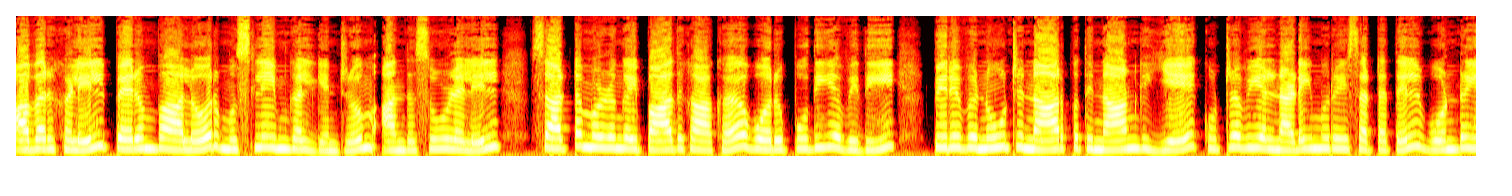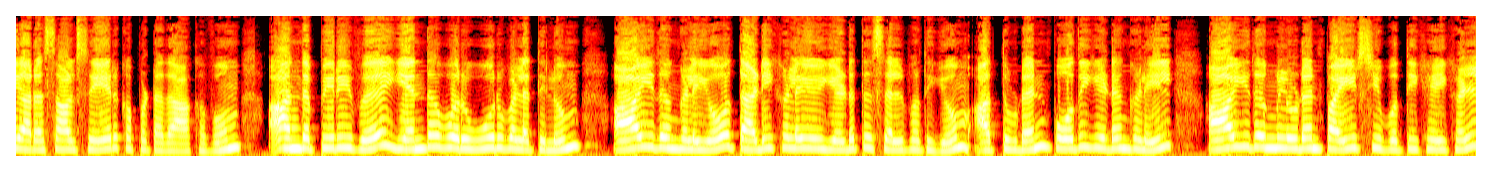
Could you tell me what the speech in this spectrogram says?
அவர்களில் பெரும்பாலோர் முஸ்லீம்கள் என்றும் அந்த சூழலில் சட்டம் ஒழுங்கை பாதுகாக்க ஒரு புதிய விதி பிரிவு நூற்று நாற்பத்தி நான்கு ஏ குற்றவியல் நடைமுறை சட்டத்தில் ஒன்றிய அரசால் சேர்க்கப்பட்டதாகவும் அந்த பிரிவு எந்தவொரு ஊர்வலத்திலும் ஆயுதங்களையோ தடிகளையோ எடுத்து செல்வதையும் அத்துடன் பொது இடங்களில் ஆயுதங்களுடன் பயிற்சி ஒத்திகைகள்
